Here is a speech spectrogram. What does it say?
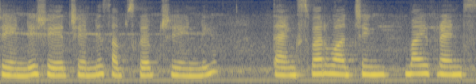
చేయండి షేర్ చేయండి సబ్స్క్రైబ్ చేయండి. Thanks for watching bye friends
